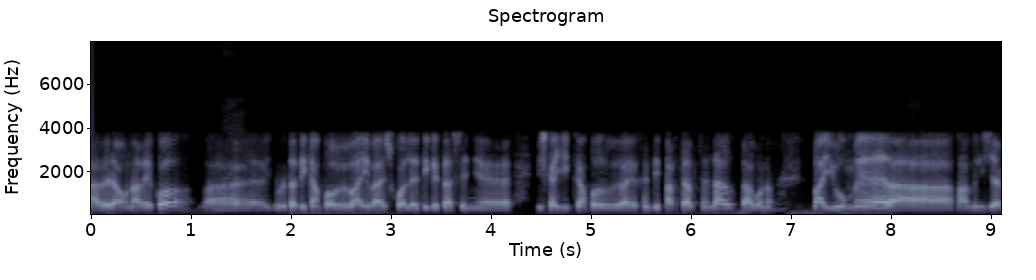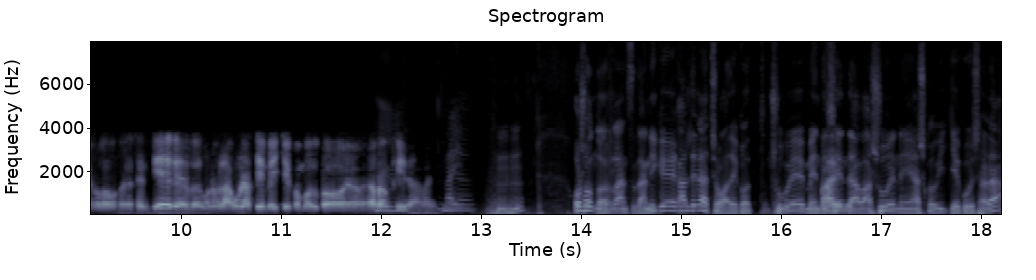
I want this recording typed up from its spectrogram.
harrera ona deko, ba, jurtatik kanpo be bai, ba, eskualdetik eta zein e, bizkaitik kanpo be bai jenti parte hartzen da, eta, bueno, bai, ume, da, familiako jentiek, e, bueno, lagun artien behiteko moduko erronki da, bai. Bai. Oso ondo, Erlantz, da nik eh, galderatxo badekot. Zube mendizen da basuen eh, asko biteko izara,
